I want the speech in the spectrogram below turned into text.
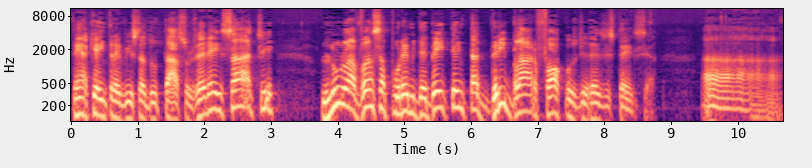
tem aqui a entrevista do Tasso Gereissati Lula avança por MDB e tenta driblar focos de resistência. Ah,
